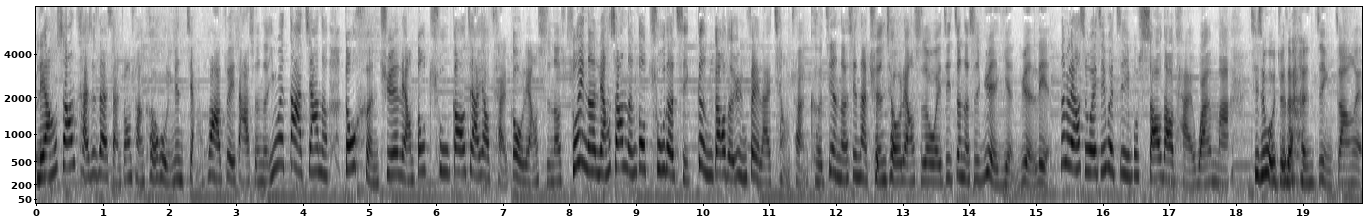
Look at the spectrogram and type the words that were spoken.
粮商才是在散装。船客户里面讲话最大声的，因为大家呢都很缺粮，都出高价要采购粮食呢，所以呢粮商能够出得起更高的运费来抢船，可见呢现在全球粮食的危机真的是越演越烈。那么粮食危机会进一步烧到台湾吗？其实我觉得很紧张哎，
